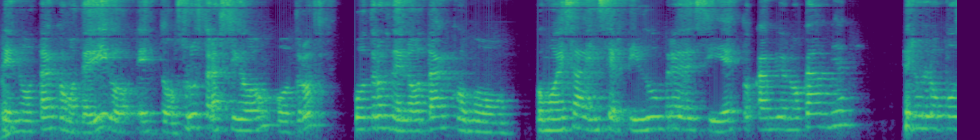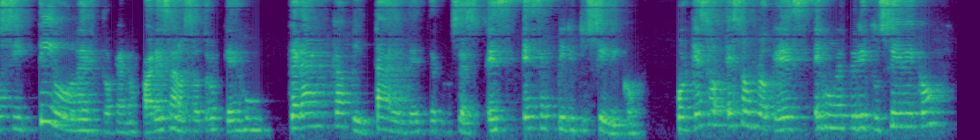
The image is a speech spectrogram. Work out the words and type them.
denotan, como te digo, esto, frustración, otros, otros denotan como, como esa incertidumbre de si esto cambia o no cambia, pero lo positivo de esto, que nos parece a nosotros que es un gran capital de este proceso, es ese espíritu cívico, porque eso, eso es lo que es, es un espíritu cívico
